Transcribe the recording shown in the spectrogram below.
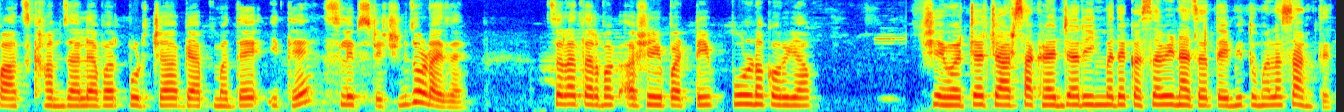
पाच खांब झाल्यावर पुढच्या गॅपमध्ये इथे स्लिप स्टिचने जोडायचं आहे चला तर मग अशी ही पट्टी पूर्ण करूया. शेवटच्या चार साखळ्यांच्या रिंगमध्ये कसं विणायचं ते मी तुम्हाला सांगतेच.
